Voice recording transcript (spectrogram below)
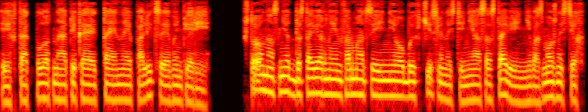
Их так плотно опекает тайная полиция в империи, что у нас нет достоверной информации ни об их численности, ни о составе, ни возможностях.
